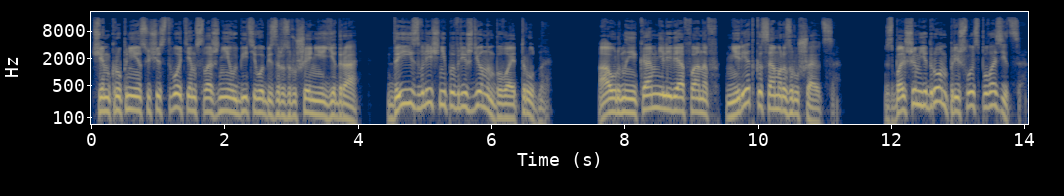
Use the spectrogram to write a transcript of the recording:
Чем крупнее существо, тем сложнее убить его без разрушения ядра, да и извлечь неповрежденным бывает трудно. Аурные камни левиафанов нередко саморазрушаются. С большим ядром пришлось повозиться.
